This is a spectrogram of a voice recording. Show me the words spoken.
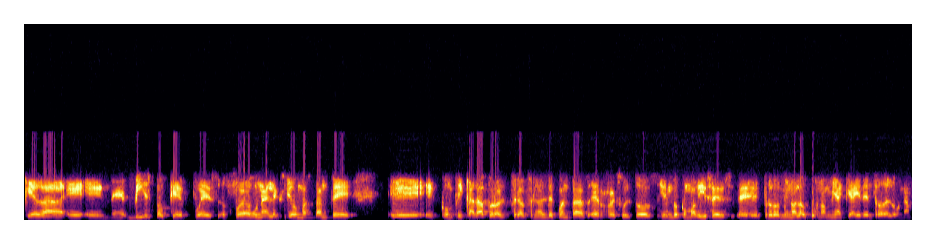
queda eh, eh, visto que pues fue una elección bastante complicada, pero al, pero al, final de cuentas resultó siendo, como dices, predominó la autonomía que hay dentro de la UNAM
